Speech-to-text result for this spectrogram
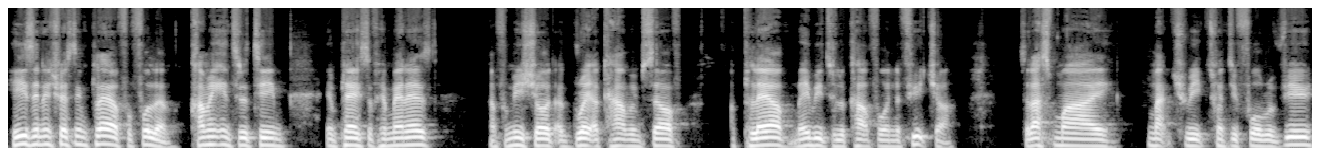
He's an interesting player for Fulham, coming into the team in place of Jimenez, and for me, showed a great account of himself, a player maybe to look out for in the future. So that's my match week 24 review.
